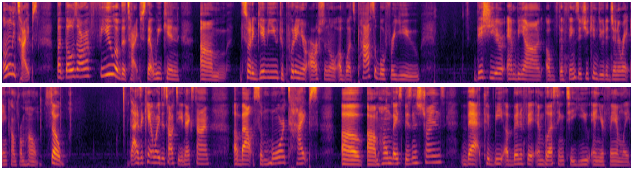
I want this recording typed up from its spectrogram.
only types, but those are a few of the types that we can um, sort of give you to put in your arsenal of what's possible for you this year and beyond of the things that you can do to generate income from home. So, guys, I can't wait to talk to you next time about some more types of um, home based business trends that could be a benefit and blessing to you and your family.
